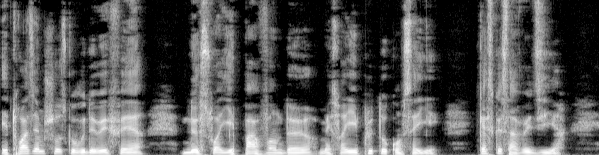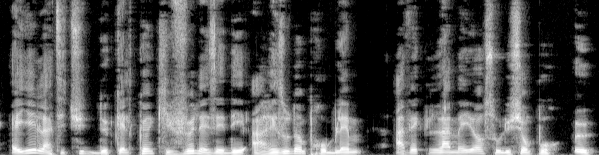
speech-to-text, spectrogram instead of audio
Et troisième chose que vous devez faire, ne soyez pas vendeur, mais soyez plutôt conseiller. Qu'est-ce que ça veut dire? Ayez l'attitude de quelqu'un qui veut les aider à résoudre un problème avec la meilleure solution pour eux,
